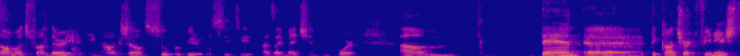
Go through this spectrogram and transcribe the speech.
so much fun there in, Hangzhou. Super beautiful city, as I mentioned before. Um, then uh, the contract finished,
